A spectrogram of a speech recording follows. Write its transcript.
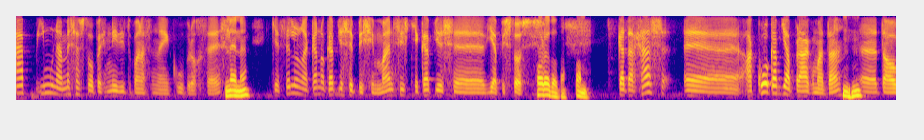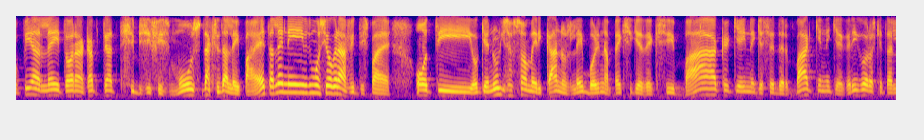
κάπ, ήμουνα μέσα στο παιχνίδι του Παναθηναϊκού προχθές Ναι, ναι. και θέλω να κάνω κάποιες επισημάνσεις και κάποιες ε, διαπιστώσεις. Ωραιότατα. Πάμε. Καταρχάς, ε, ακούω κάποια πράγματα, Μμμ. ε, τα οποία λέει τώρα κάποια συμψηφισμούς, εντάξει δεν τα λέει η ΠΑΕ, τα λένε οι δημοσιογράφοι της ΠΑΕ, ότι ο καινούργιος αυτός ο Αμερικάνος λέει μπορεί να παίξει και δεξί back και είναι και center back και είναι και γρήγορος κτλ.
